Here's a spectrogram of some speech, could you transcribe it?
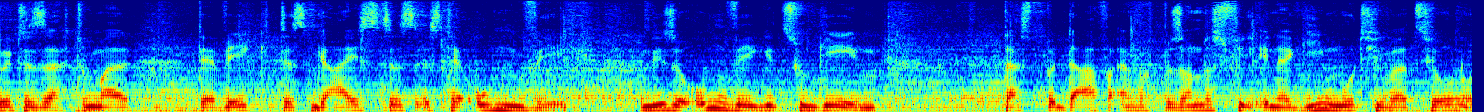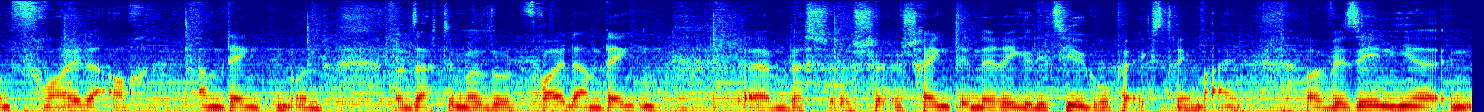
Goethe sagte mal, der Weg des Geistes ist der Umweg. Und diese Umwege zu gehen, das bedarf einfach besonders viel Energie, Motivation und Freude auch am Denken. Und man sagt immer so, Freude am Denken, ähm, das schränkt in der Regel die Zielgruppe extrem ein. Aber wir sehen hier in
